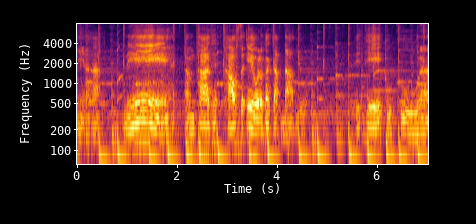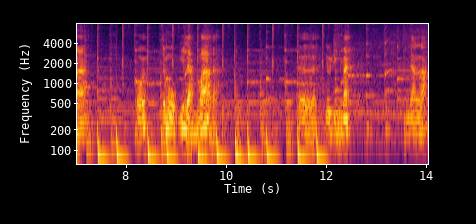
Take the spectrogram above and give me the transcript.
นี่นะฮะนี่ทำท่าเท้าสเอลแล้วก็จับดาบอยู่ เท่ๆคูลๆนะฮะโอ้ย จมูกนี่แหลมมากอะ่ะ เออดูดีไหมด้านหลัง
